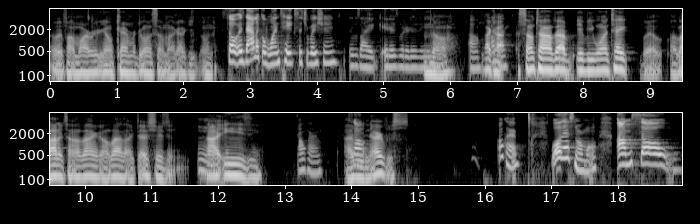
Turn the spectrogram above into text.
So if I'm already on camera doing something, I gotta keep doing it. So is that like a one take situation? It was like it is what it is. and you No, Oh, like okay. I, sometimes I it be one take, but a lot of times I ain't gonna lie, like that shit just Mm. not easy. okay. I So- be nervous. Okay. Well, that's normal. Um, so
